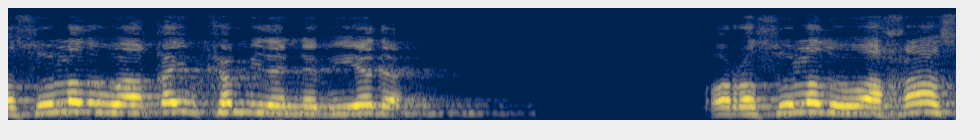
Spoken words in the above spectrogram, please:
Rasuulladu waa qayb ka mida nebiyada oo rasuulladu waa khaas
